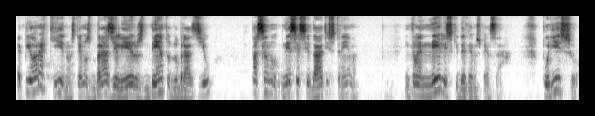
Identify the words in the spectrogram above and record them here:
é pior aqui, nós temos brasileiros dentro do Brasil passando necessidade extrema. Então é neles que devemos pensar. Por isso,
